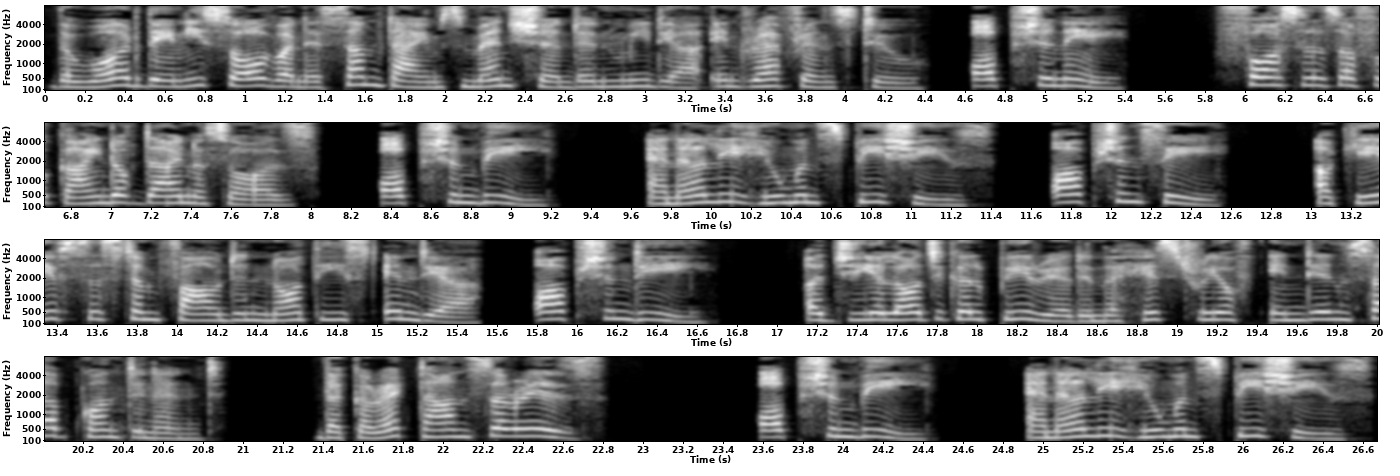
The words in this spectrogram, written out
The word Denisovan is sometimes mentioned in media in reference to Option A. Fossils of a kind of dinosaurs. Option B. An early human species. Option C. A cave system found in northeast India. Option D. A geological period in the history of Indian subcontinent. The correct answer is Option B. An early human species.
